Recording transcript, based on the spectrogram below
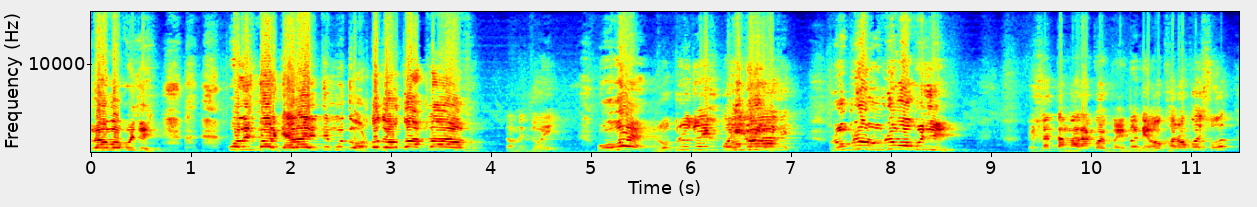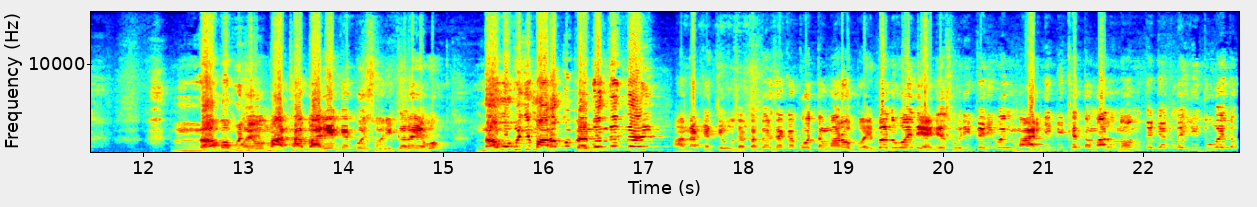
ના મબુજી પોલીસ માર ઘેર આવી હતી હું દોડતો દોડતો આટલા આવ્યો છું. તમે જોઈ? ઓવે. રૂબરૂ જોઈ કે પોલીસ રૂબરૂ રૂબરૂ મબુજી એટલે તમારા કોઈ ભાઈબંધ એવો ખરો કોઈ શોધ? ના મબુજી માથા ભારે કે કોઈ ચોરી કરે એવો? ના બાબુજી મારો કોઈ ભાઈબંધ જ નહીં. આના કે કેવું છે? ખબર છે કે કોઈ તમારો ભાઈબંધ હોય ને એને ચોરી કરી હોય ને મારની બીખે તમારું નામ કદાચ લઈ લીધું હોય તો?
